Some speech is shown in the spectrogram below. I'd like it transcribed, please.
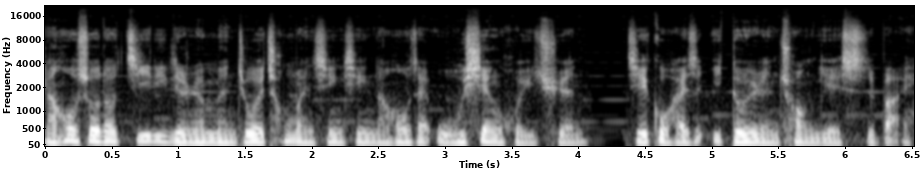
然后受到激励的人们就会充满信心，然后再无限回圈，结果还是一堆人创业失败。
